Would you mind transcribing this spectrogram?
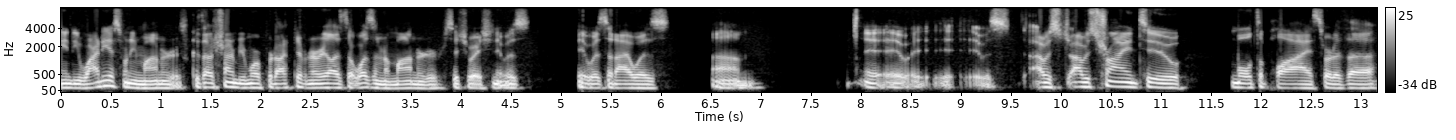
Andy, why do you have so many monitors? Because I was trying to be more productive, and I realized it wasn't a monitor situation. It was, it was that I was, um, it, it, it, it was I was I was trying to multiply sort of the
